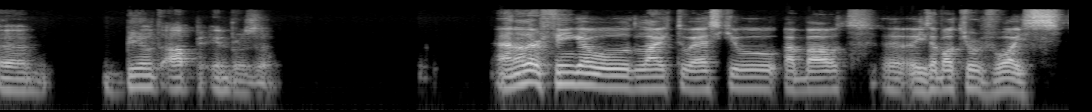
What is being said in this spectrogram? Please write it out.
um, built up in Brazil. Another thing I would like to ask you about uh, is about your voice.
